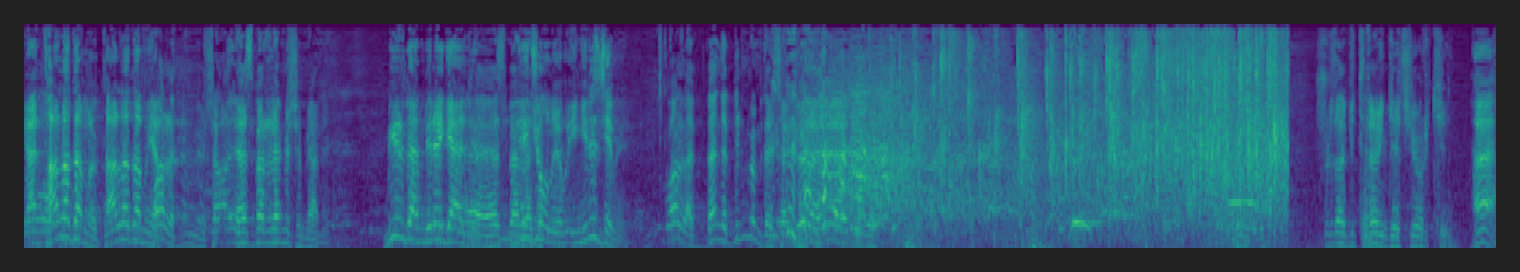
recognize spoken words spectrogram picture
Yani o- tarlada mı? Tarlada mı yaptın? Vallahi bilmiyorum. Ezberlemişim yani. Birdenbire geldi. Ee, ezberledim. Nece oluyor bu? İngilizce mi? Vallahi ben de bilmiyorum da şey öyle öyle diyor. Şurada bir tren geçiyor ki. Ha.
